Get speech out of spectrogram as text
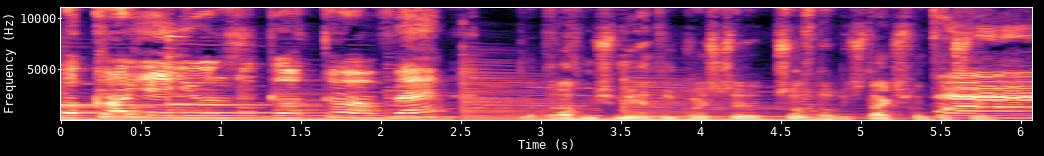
Pokoje już gotowe. No teraz musimy je tylko jeszcze przyozdobić, tak? Świątecznie.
